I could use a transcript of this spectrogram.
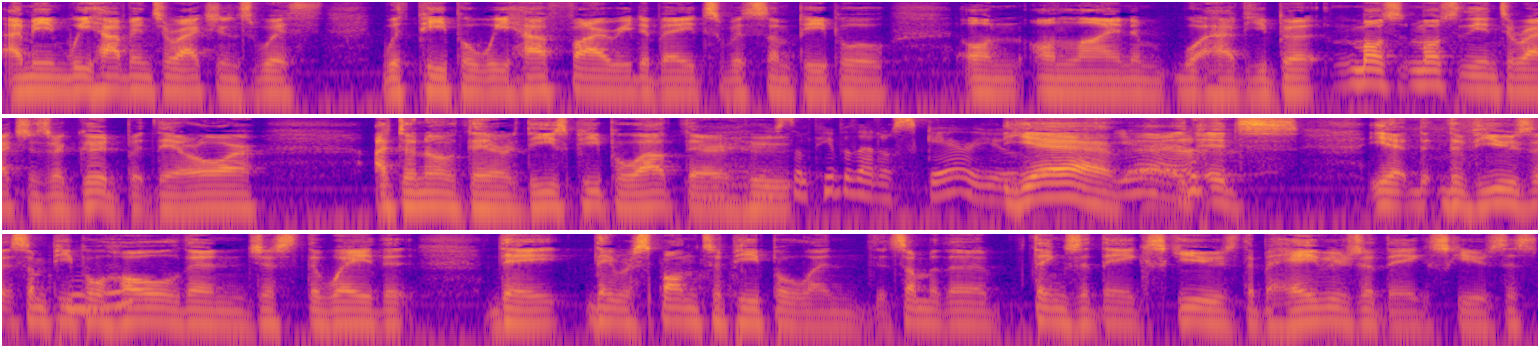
I mean, we have interactions with with people. We have fiery debates with some people on online and what have you. But most most of the interactions are good. But there are. I don't know. There are these people out there who There's some people that'll scare you. yeah, Yeah. it's yeah the, the views that some people hold and just the way that they they respond to people and some of the things that they excuse, the behaviors that they excuse. It's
